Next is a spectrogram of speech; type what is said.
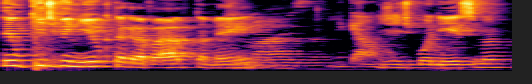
Tem o Kid Vinil que tá gravado também. Demais, né? Legal. Gente boníssima.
